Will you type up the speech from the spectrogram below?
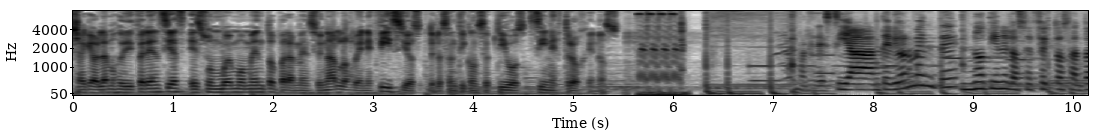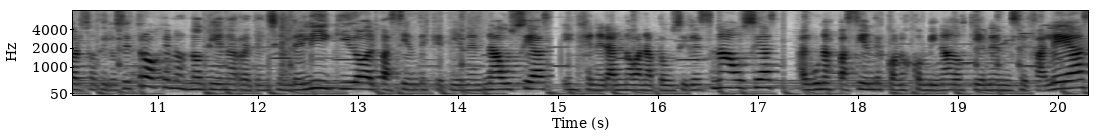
Ya que hablamos de diferencias, es un buen momento para mencionar los beneficios de los anticonceptivos sin estrógenos como les decía anteriormente, no tiene los efectos adversos de los estrógenos, no tiene retención de líquido, hay pacientes que tienen náuseas, en general no van a producirles náuseas, algunas pacientes con los combinados tienen cefaleas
